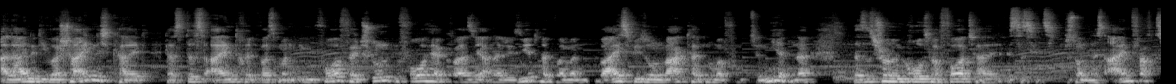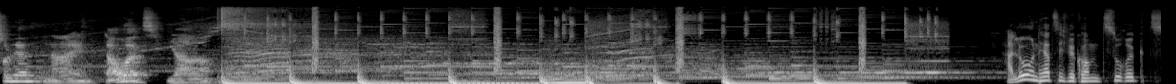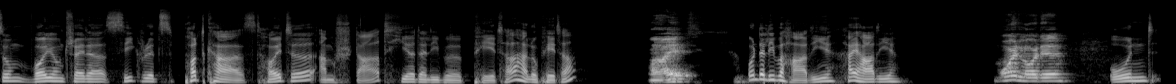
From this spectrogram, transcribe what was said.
alleine die Wahrscheinlichkeit, dass das eintritt, was man im Vorfeld, Stunden vorher quasi analysiert hat, weil man weiß, wie so ein Markt halt nun mal funktioniert, ne, das ist schon ein großer Vorteil. Ist das jetzt besonders einfach zu lernen? Nein. Dauert's? Ja. Hallo und herzlich willkommen zurück zum Volume Trader Secrets Podcast. Heute am Start hier der liebe Peter. Hallo Peter. Hi. Und der liebe Hardy. Hi Hardy. Moin Leute. Und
